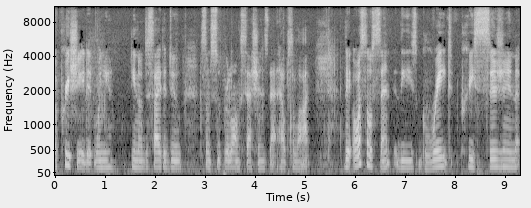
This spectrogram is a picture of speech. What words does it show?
appreciated when you you know decide to do some super long sessions. That helps a lot. They also sent these great precision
